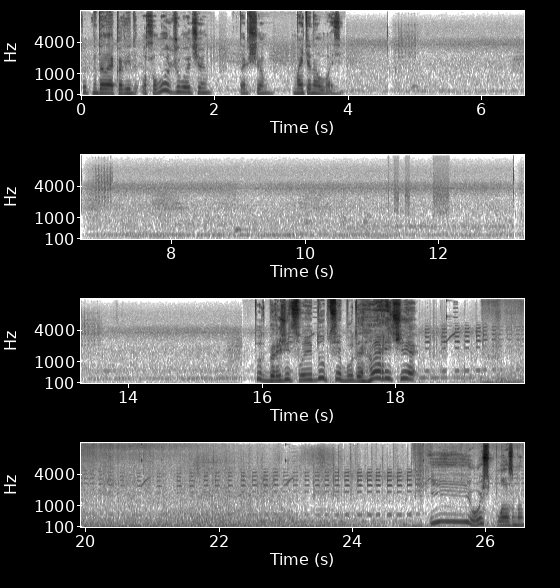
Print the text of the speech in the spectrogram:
Тут недалеко від охолоджувача, так що майте на увазі. Тут бережіть свої дубці, буде гаряче. Ось плазма.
